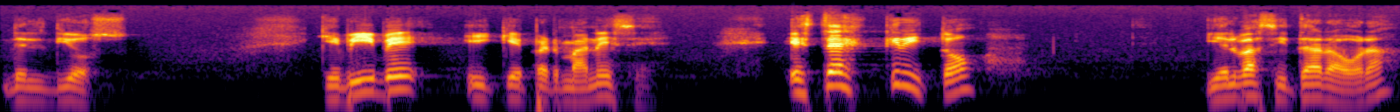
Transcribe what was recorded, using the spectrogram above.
Dios, que vive y que permanece Está escrito, y él va a citar ahora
